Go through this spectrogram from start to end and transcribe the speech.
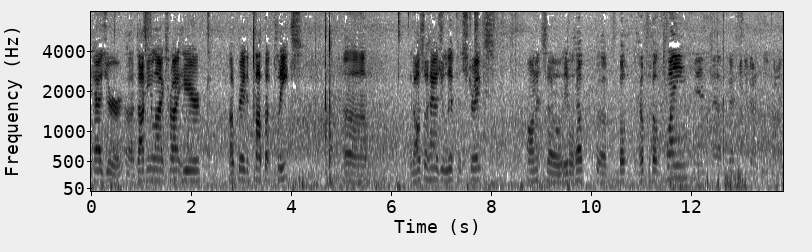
It has your uh, docking lights right here, upgraded pop-up cleats. Um, it also has your lifting strakes on it, so it'll help uh, boat, help the boat plane and uh, give you better cruise time.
